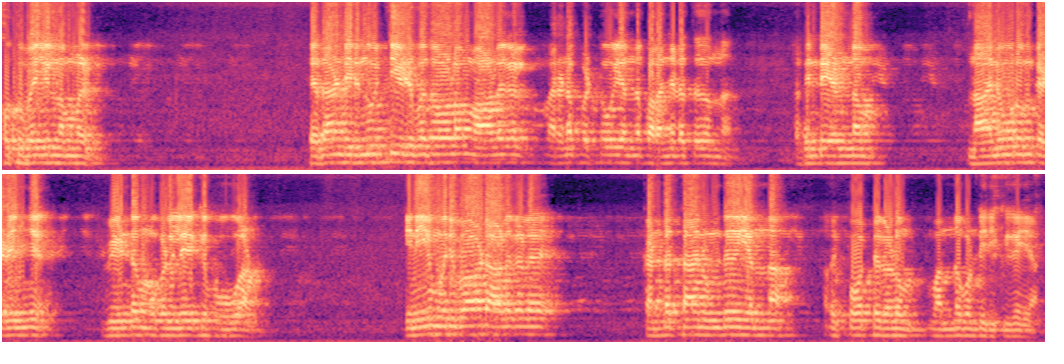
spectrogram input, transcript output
ഖുതുബയിൽ നമ്മൾ ഏതാണ്ട് ഇരുന്നൂറ്റി എഴുപതോളം ആളുകൾ മരണപ്പെട്ടു എന്ന് പറഞ്ഞെടുത്തു നിന്ന് അതിന്റെ എണ്ണം നാനൂറും കഴിഞ്ഞ് വീണ്ടും മുകളിലേക്ക് പോവുകയാണ്. ഇനിയും ഒരുപാട് ആളുകളെ കണ്ടെത്താനുണ്ട് എന്ന റിപ്പോർട്ടുകളും വന്നുകൊണ്ടിരിക്കുകയാണ്.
